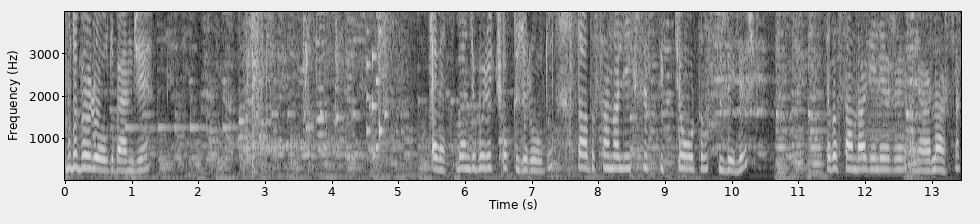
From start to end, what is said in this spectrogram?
Bu da böyle oldu bence. Evet bence böyle çok güzel oldu. Daha da sandalye eksilttikçe ortalık düzelir. Ya da sandalyeleri ayarlarsak.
